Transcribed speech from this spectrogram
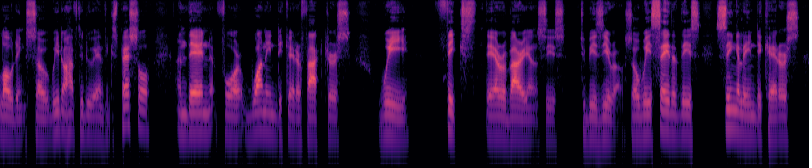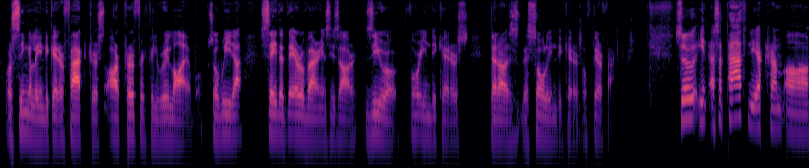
loadings. So we don't have to do anything special. And then for one indicator factors, we fix the error variances to be zero. So we say that these single indicators or single indicator factors are perfectly reliable. So we say that the error variances are zero for indicators that are the sole indicators of their factors. So in, as a path diagram, uh,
